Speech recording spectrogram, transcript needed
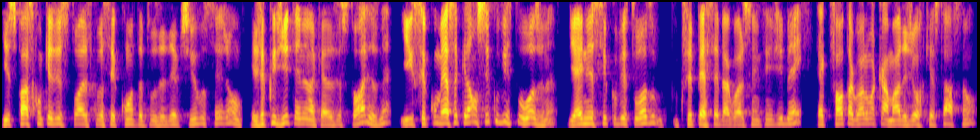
Isso faz com que as histórias que você conta para os executivos sejam, eles acreditem né, naquelas histórias, né? E você começa a criar um ciclo virtuoso, né? E aí nesse ciclo virtuoso, o que você percebe agora, se eu entendi bem, é que falta agora uma camada de orquestração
